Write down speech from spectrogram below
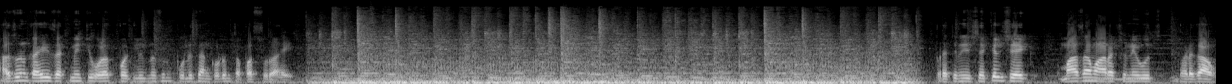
अजून काही जखमींची ओळख पटली नसून पोलिसांकडून तपास सुरू आहे. प्रतिनिधी शकील शेख माझा महाराष्ट्र न्यूज भडगाव.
